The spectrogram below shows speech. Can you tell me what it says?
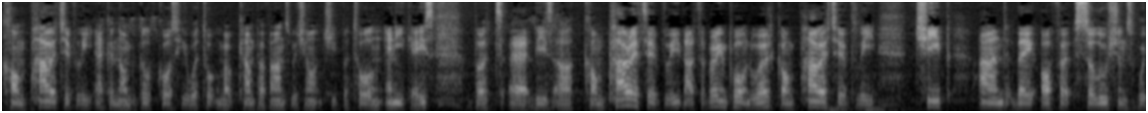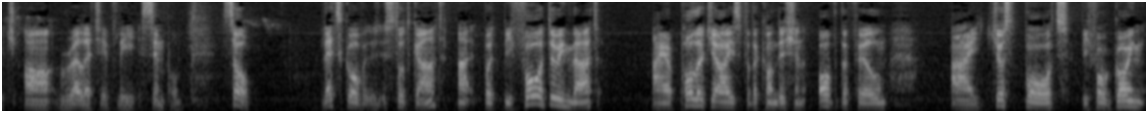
comparatively economical. Of course here we're talking about camper vans which aren't cheap at all in any case. But uh, these are comparatively, that's a very important word, comparatively cheap and they offer solutions which are relatively simple. So let's go over to Stuttgart. Uh, but before doing that, I apologise for the condition of the film. I just bought, before going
